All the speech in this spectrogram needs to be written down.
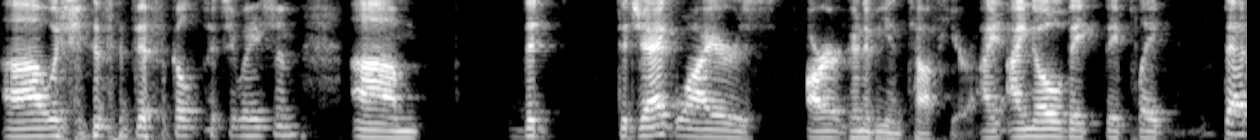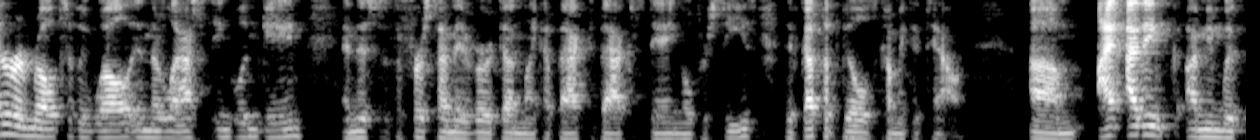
uh, which is a difficult situation. Um, the the Jaguars are going to be in tough here. I, I know they they played better and relatively well in their last England game. And this is the first time they've ever done like a back to back staying overseas. They've got the Bills coming to town. Um, I, I think, I mean, with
